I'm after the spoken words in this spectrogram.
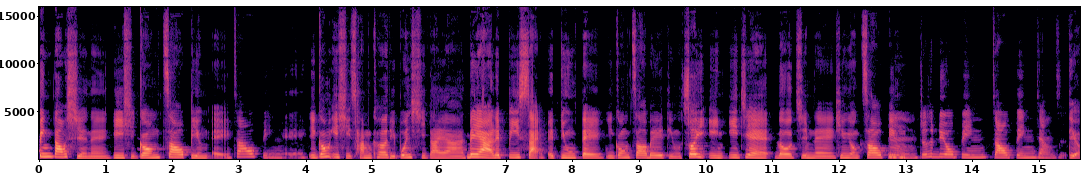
冰刀鞋呢？伊是讲走冰鞋。招兵鞋。伊讲伊是参考日本时代啊，马啊咧比赛诶场地。伊讲走马场，所以因以这逻辑呢，形容走冰、嗯，就是溜冰、招兵这样子。对，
